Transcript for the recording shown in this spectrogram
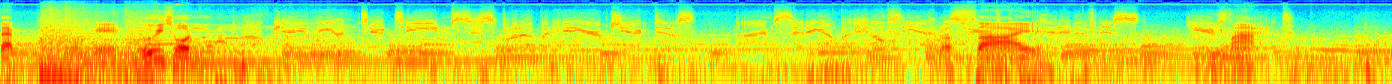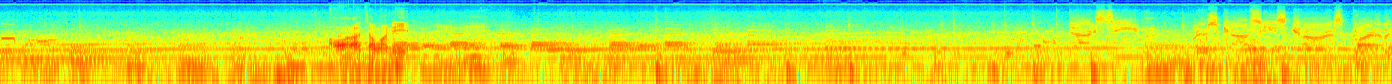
Z โอเคเฮ้ยชน Okay, we got two teams. Split up and hit your objectives. I'm setting up a healthy Left atmosphere side. of competitiveness. Here's Mark. that. เอาละจังหวะนี้อืม Docs team, Reshkovsky's car is part of a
